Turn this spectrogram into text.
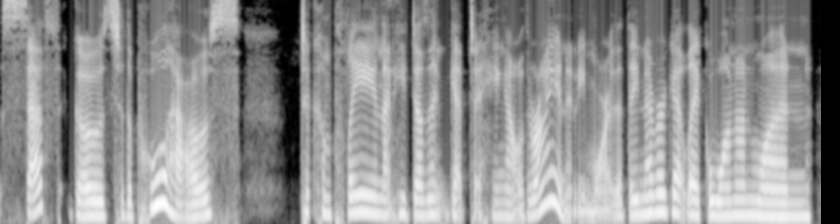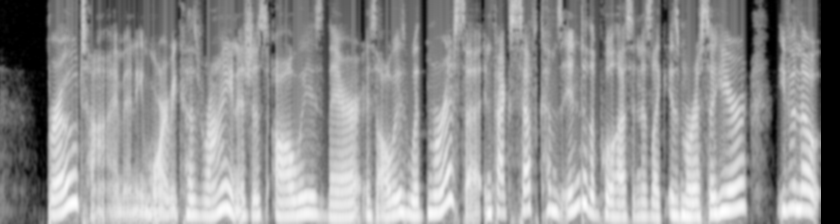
Seth goes to the pool house to complain that he doesn't get to hang out with Ryan anymore, that they never get like one on one bro time anymore because Ryan is just always there, is always with Marissa. In fact, Seth comes into the pool house and is like, Is Marissa here? Even though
